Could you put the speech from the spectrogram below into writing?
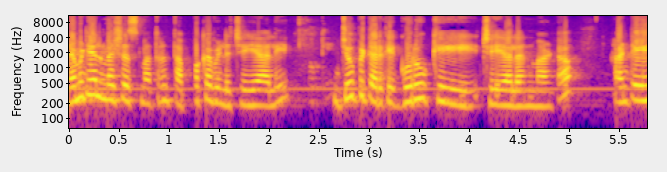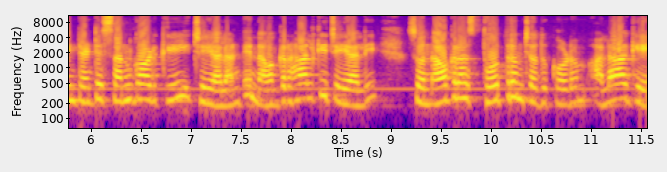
రెమెడియల్ మెషర్స్ మాత్రం తప్పక వీళ్ళు చేయాలి. జూపిటర్కి గురువుకి చేయాలన్నమాట. అంటే ఏంటంటే సన్ గాడ్కి చేయాలి అంటే నవగ్రహాలకి చేయాలి. సో నవగ్రహ స్తోత్రం చదువుకోవడం అలాగే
